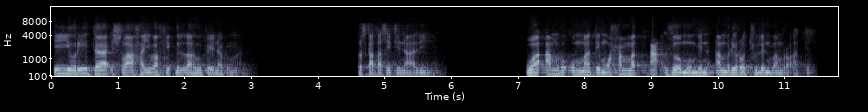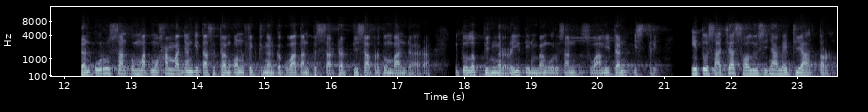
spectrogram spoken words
Iyurida islaha yuwafiqillahu bainahuma. Terus kata Sidina Ali, wa amru ummati Muhammad a'zomu min amri rojulin wa mro'atin. Dan urusan umat Muhammad yang kita sedang konflik dengan kekuatan besar dan bisa pertumpahan darah, itu lebih ngeri timbang urusan suami dan istri. Itu saja solusinya mediator.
